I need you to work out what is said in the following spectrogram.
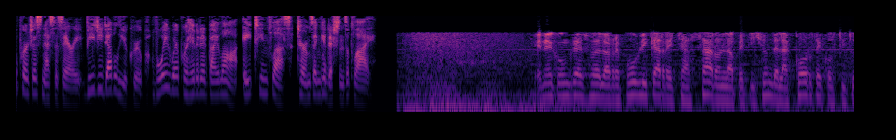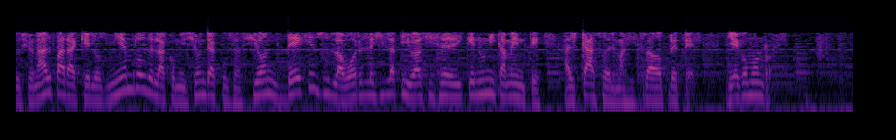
No purchase necessary. VGW Group. Void where prohibited by law. 18 plus. Terms and conditions apply. En el Congreso de la República rechazaron la petición de la Corte Constitucional para que los miembros de la Comisión de Acusación dejen sus labores legislativas y se dediquen únicamente al caso del magistrado Pretel, Diego Monroy.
